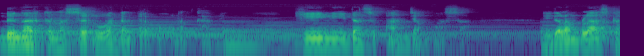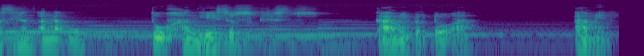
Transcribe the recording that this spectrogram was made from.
dengarkanlah seruan dan permohonan kami, kini dan sepanjang masa. Di dalam belas kasihan anakmu, Tuhan Yesus Kristus, kami berdoa. Amin.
